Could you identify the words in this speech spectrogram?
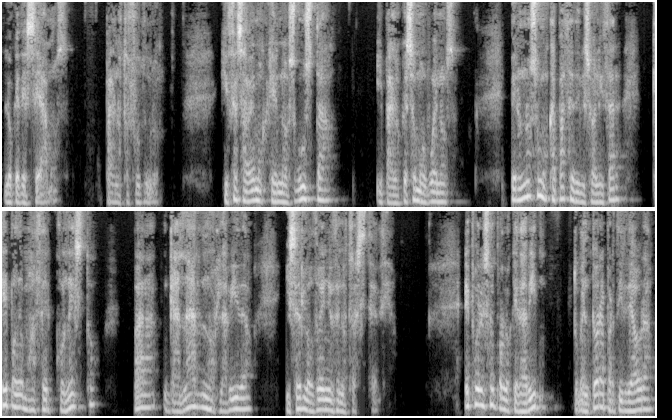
lo que deseamos para nuestro futuro. Quizás sabemos que nos gusta y para lo que somos buenos, pero no somos capaces de visualizar qué podemos hacer con esto para ganarnos la vida y ser los dueños de nuestra existencia. Es por eso por lo que David, tu mentor a partir de ahora,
